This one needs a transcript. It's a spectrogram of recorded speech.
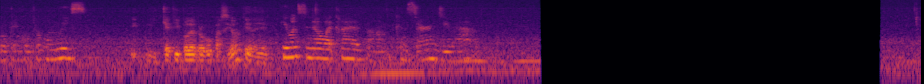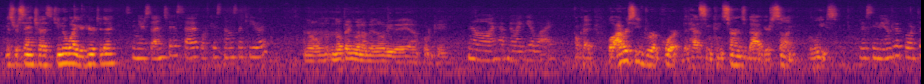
lo que encontró con Luis. ¿Y, y qué tipo de preocupación tiene él? He wants to know what kind of um, concerns you have. Mr. Sanchez, do you know why you're here today? Señor Sánchez, ¿sabe por qué estamos aquí hoy? No, no, no tengo la menor idea por qué. No, I have no idea why. Okay. Well, I received a report that has some concerns about your son, Luis. Recibí un reporte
